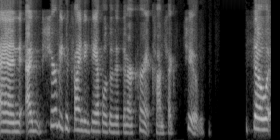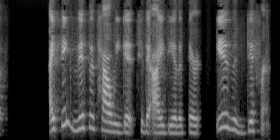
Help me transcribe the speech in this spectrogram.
And I'm sure we could find examples of this in our current context too. So I think this is how we get to the idea that there is a difference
